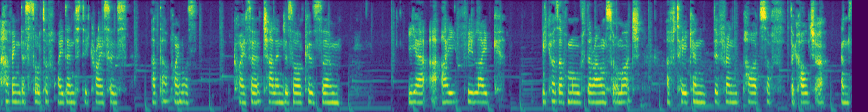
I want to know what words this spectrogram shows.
having this sort of identity crisis at that point was quite a challenge as well, because um, yeah, I, I feel like because I've moved around so much, I've taken different parts of the culture and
